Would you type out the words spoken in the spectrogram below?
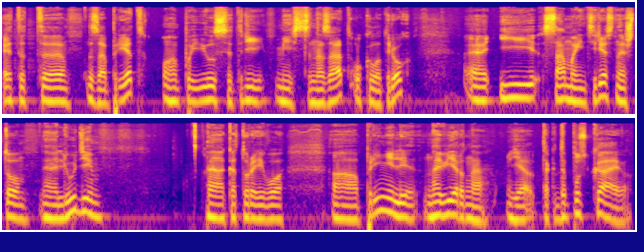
этот э, запрет э, появился три месяца назад, около трех. Э, и самое интересное, что люди, которые его э, приняли, наверное, я так допускаю,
